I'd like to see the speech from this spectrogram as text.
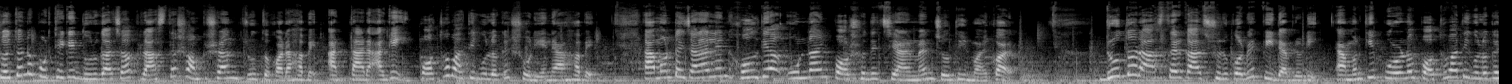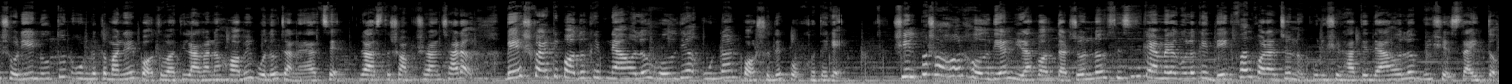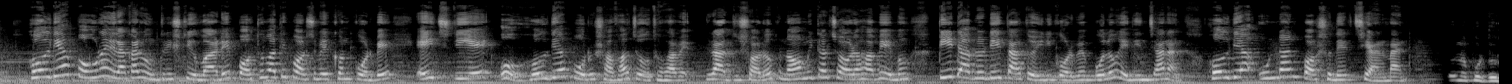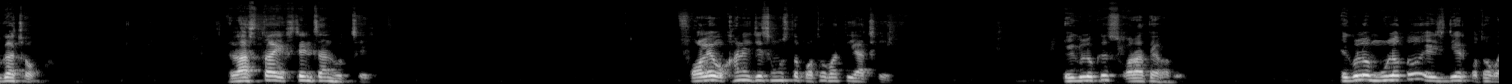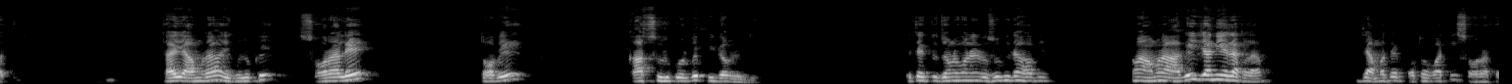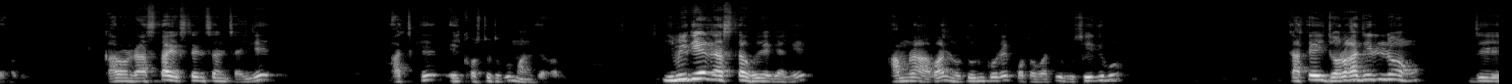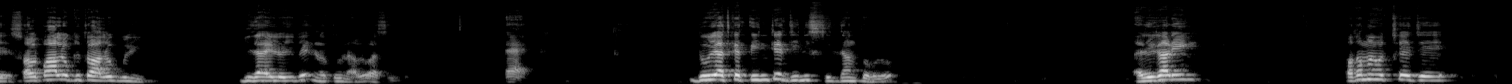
চৈতন্যপুর থেকে দুর্গাচক রাস্তা সম্প্রসারণ দ্রুত করা হবে আর তার আগেই পথবাতিগুলোকে সরিয়ে নেওয়া হবে। এমনটাই জানালেন হলদিয়া উন্নয়ন পর্ষদের চেয়ারম্যান জ্যোতির্ময় কর। দ্রুত রাস্তার কাজ শুরু করবে পিডাব্লিউডি এমনকি পুরনো পথবাতিগুলোকে সরিয়ে নতুন উন্নত মানের পথবাতি লাগানো হবে বলেও জানা যাচ্ছে। রাস্তা সম্প্রসারণ ছাড়াও বেশ কয়েকটি পদক্ষেপ নেওয়া হলো হলদিয়া উন্নয়ন পর্ষদের পক্ষ থেকে। শিল্প শহর হলদিয়ার নিরাপত্তার জন্য সিসিটিভি ক্যামেরাগুলোকে দেখভাল করার জন্য পুলিশের হাতে দেওয়া হলো বিশেষ দায়িত্ব। হলদিয়া পৌর এলাকার উনত্রিশটি ওয়ার্ডে পথবাতি পর্যবেক্ষণ করবে এইচডিএ ও হলদিয়া পৌরসভা যৌথভাবে। রাজ্য সড়ক ন মিটার চওড়া হবে এবং পিডাব্লিউডি তা তৈরি করবে বলেও এদিন জানান হলদিয়া উন্নয়ন পর্ষদের চেয়ারম্যান। চৈতন্যপুর দুর্গাচক রাস্তা এক্সটেনশন হচ্ছে। ফলে ওখানে যে সমস্ত পথবাতি আছে, এগুলোকে সরাতে হবে। এগুলো মূলত এইচডি এর পথবাতি তাই আমরা এগুলোকে সরালে তবে কাজ শুরু করবে পিডব্লিউডি এতে একটু জনগণের অসুবিধা হবে। আমরা আগেই জানিয়ে রাখলাম যে আমাদের পথপাতি সরাতে হবে। কারণ রাস্তা এক্সটেনশন চাইলে আজকে এই কষ্টটুকু মানতে হবে। ইমিডিয়েট রাস্তা হয়ে গেলে আমরা আবার নতুন করে পথপাতি বসিয়ে দিব। তাতে এই জরাজীর্ণ যে স্বল্প আলোকিত আলোগুলি বিদায় লইবে, নতুন আলো আসিবে। এক। দুই, আজকে তিনটে জিনিস সিদ্ধান্ত হলো। রিগার্ডিং প্রথমে হচ্ছে যে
